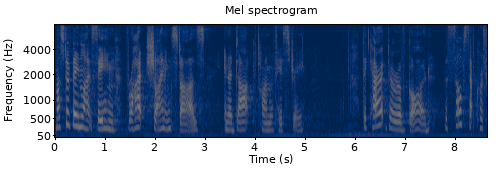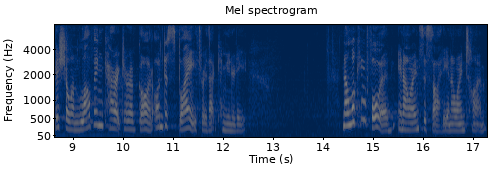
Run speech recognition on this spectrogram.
must have been like seeing bright, shining stars in a dark time of history. The character of God, the self sacrificial and loving character of God on display through that community. Now, looking forward in our own society, in our own time,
